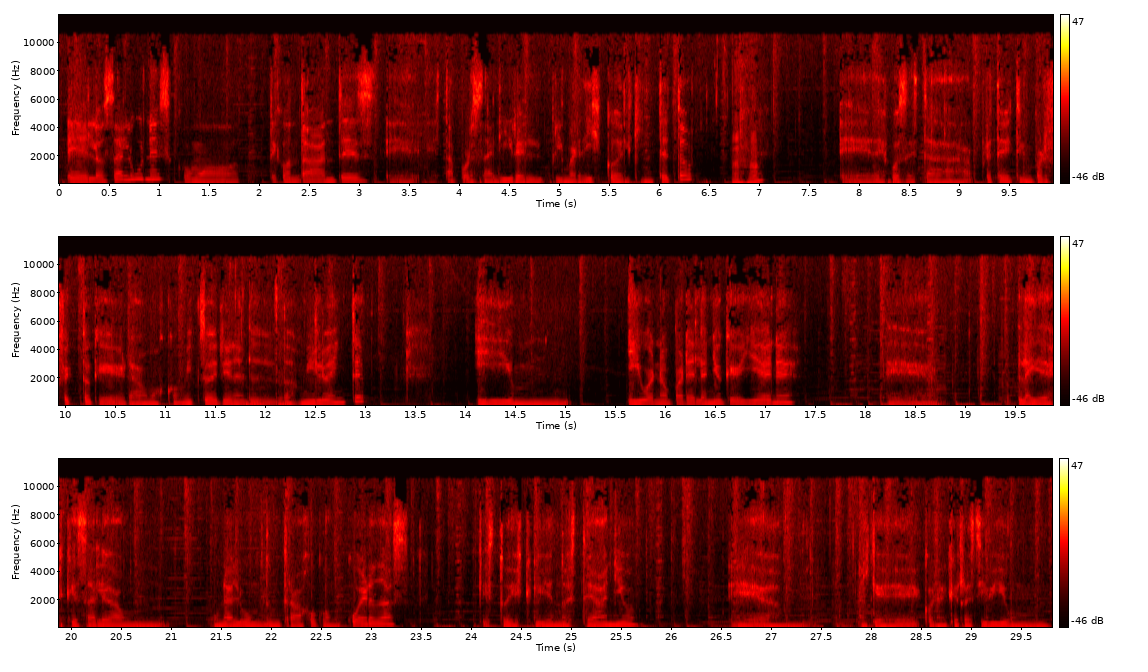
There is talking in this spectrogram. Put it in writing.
eh, los álbumes, como te contaba antes, eh, está por salir el primer disco del quinteto. Ajá. eh, después está Pretérito Imperfecto, que grabamos con Victoria en el 2020. Y, mm, y bueno, para el año que viene, la idea es que salga un, un álbum de un trabajo con cuerdas que estoy escribiendo este año eh, y que con el que recibí un-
